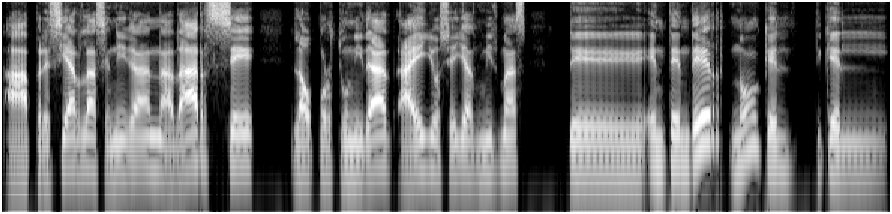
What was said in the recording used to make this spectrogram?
a, apreciarla, se niegan a darse la oportunidad a ellos, ellas mismas, de entender ¿no? que, el, que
